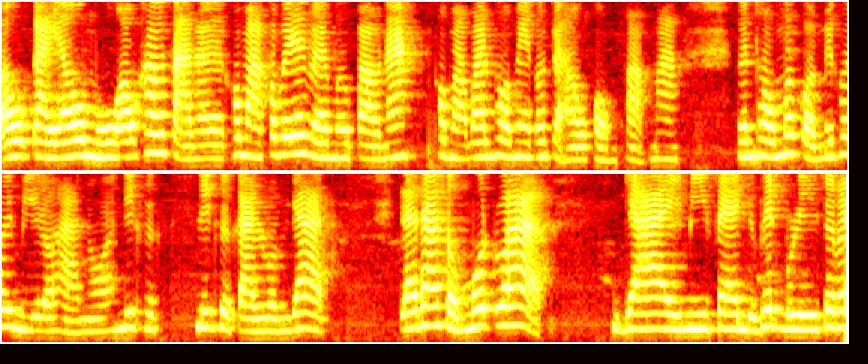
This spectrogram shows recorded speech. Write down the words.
เอาไก่เอาหมูเอาข้าวสารอะไรเข้ามาเขาไม่ได้แบบมือเปล่านะเข้ามาบ้านพ่อแม่ก็จะเอาของฝากมาเงินทองเมื่อก่อนไม่ค่อยมีเราหาเน้อยนี่คือนี่คือการรวมญาติ และถ้าสมมุติว่ายายมีแฟนอยู่เพชรบุรีใช่ไหม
